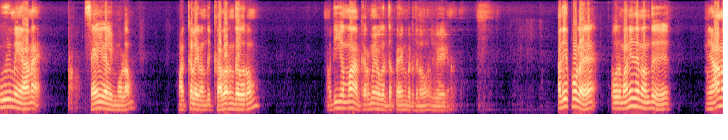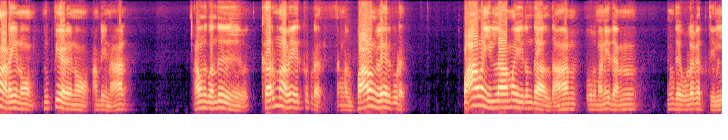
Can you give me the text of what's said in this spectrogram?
தூய்மையான செயல்கள் மூலம் மக்களை வந்து கவர்ந்தவரும் அதிகமாக கர்மயோகத்தை பயன்படுத்தினவரும் விவேகானந்தர். அதே போல ஒரு மனிதன் வந்து ஞானம் அடையணும் முக்தி அடையணும் அப்படின்னா அவனுக்கு வந்து கர்மாவே இருக்கக்கூடாது. அவனுக்கு பாவங்களே இருக்கக்கூடாது. பாவம் இல்லாம இருந்தால்தான் ஒரு மனிதன் இந்த உலகத்தில்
